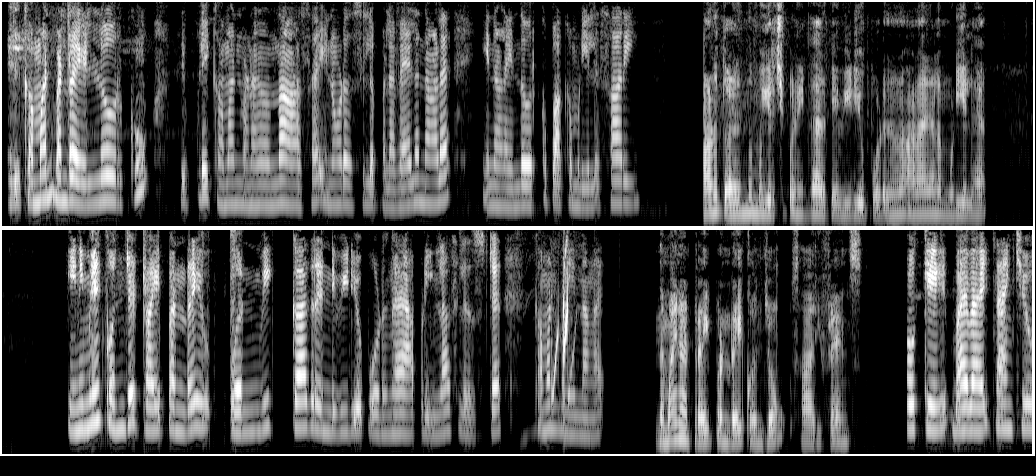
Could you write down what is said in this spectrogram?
இது கமெண்ட் பண்ணுற எல்லோருக்கும் ரிப்ளை கமெண்ட் பண்ணணும்னு தான் ஆசை. என்னோட சில பல வேலைனால என்னால் எந்த ஒர்க்கும் பார்க்க முடியல. சாரி நானும் தொடர்ந்து முயற்சி பண்ணிட்டு தான் இருக்கேன் வீடியோ போடணும் ஆனால் என்னால் முடியல. இனிமேல் கொஞ்சம் ட்ரை பண்ணுறேன் ஒன் வீக்காவது ரெண்டு வீடியோ போடுங்க அப்படின்லாம் சில சிஸ்டர் கமெண்ட் பண்ணியிருந்தாங்க. இந்த மாதிரி நான் ட்ரை பண்ணுறேன் கொஞ்சம். Sorry friends okay bye bye thank you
